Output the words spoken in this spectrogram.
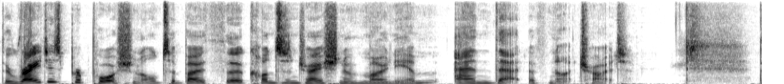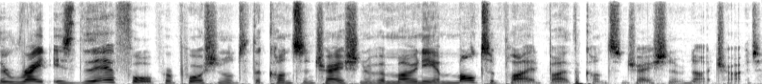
the rate is proportional to both the concentration of ammonium and that of nitrite. The rate is therefore proportional to the concentration of ammonium multiplied by the concentration of nitrite.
